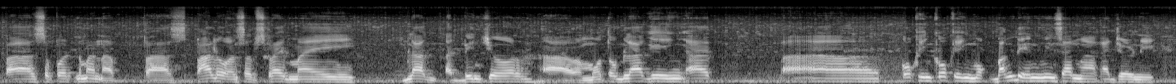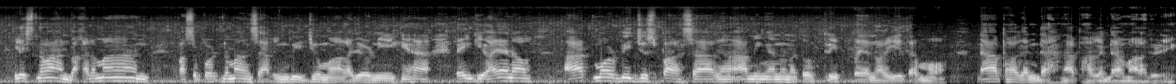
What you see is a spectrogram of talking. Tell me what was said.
pa-support naman, uh, pa-follow and subscribe my vlog, adventure, uh, motovlogging, at uh, cooking-cooking, mukbang din minsan mga ka-journey please naman, baka naman, pasupport naman sa aking video mga ka-journey. Thank you. Ayan o. Oh. At more videos pa sa aming ano na to, trip. Ayan, makikita mo. Napakaganda, napakaganda mga ka-journey.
